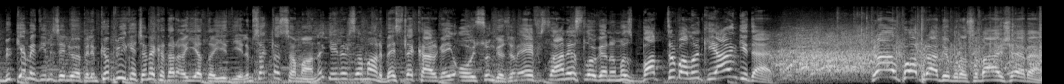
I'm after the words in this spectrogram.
Bükemediğimiz eli öpelim. Köprüyü geçene kadar ayıya dayı diyelim. Sakla zamanı gelir zamanı. Besle kargayı oysun gözüm. Efsane sloganımız battı balık yan gider. Kral Pop Radyo burası. Bayşe ben.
